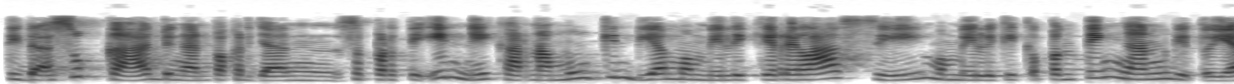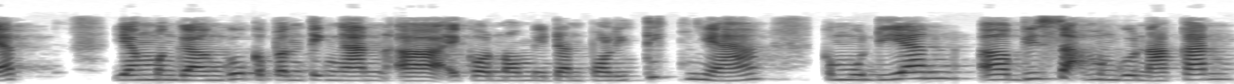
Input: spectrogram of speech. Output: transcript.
tidak suka dengan pekerjaan seperti ini karena mungkin dia memiliki relasi, memiliki kepentingan gitu ya yang mengganggu kepentingan uh, ekonomi dan politiknya, kemudian uh, bisa menggunakan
